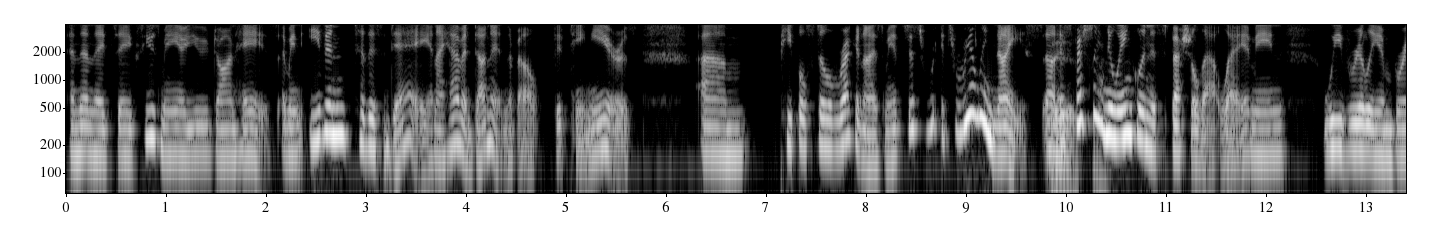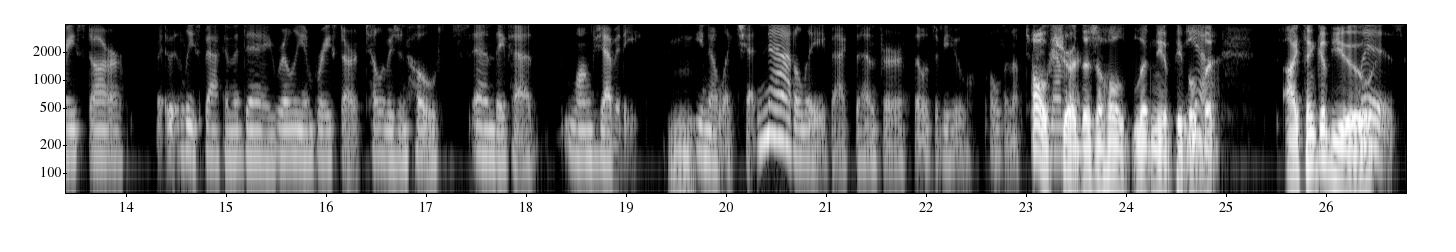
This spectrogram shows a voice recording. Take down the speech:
and then they'd say, Excuse me, are you Dawn Hayes? I mean, even to this day, and I haven't done it in about 15 years, um, people still recognize me. It's just, it's really nice. Uh, It is. especially New England is special that way. I mean, we've really embraced our, at least back in the day, really embraced our television hosts, and they've had longevity. Mm. You know, like Chet Natalie back then, for those of you old enough to Oh, remember. sure. There's a whole litany of people, Yeah. but I think of you, Liz.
